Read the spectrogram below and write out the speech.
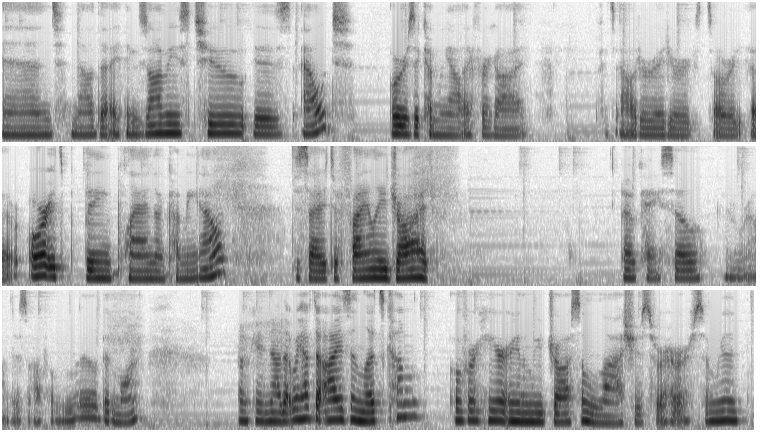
And now that I think Zombies 2 is out, or is it coming out? I forgot. If it's out already or it's already, uh, or it's being planned on coming out, decided to finally draw it. Okay, so round this off a little bit more. Okay, now that we have the eyes in, let's come over here I'm going to draw some lashes for her. So I'm going to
